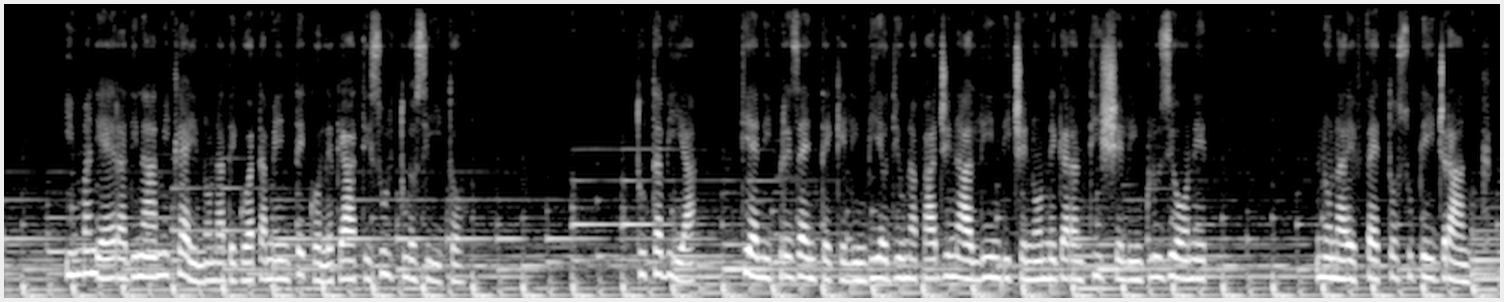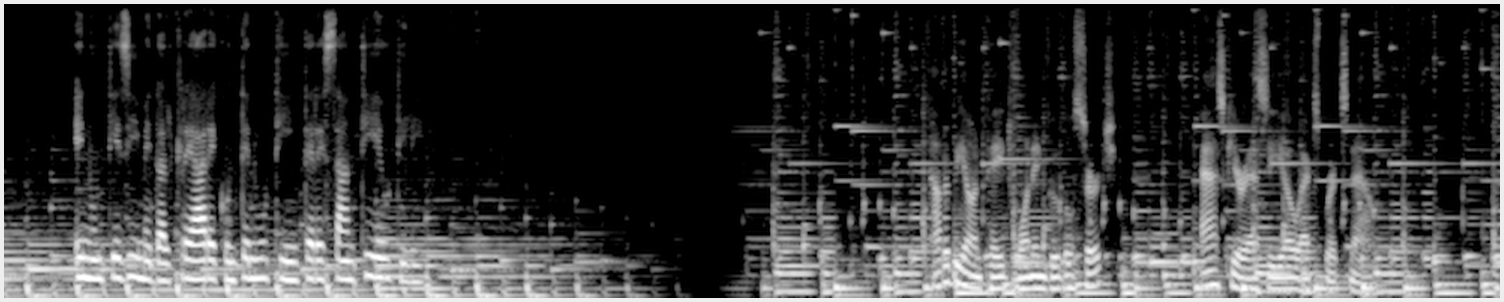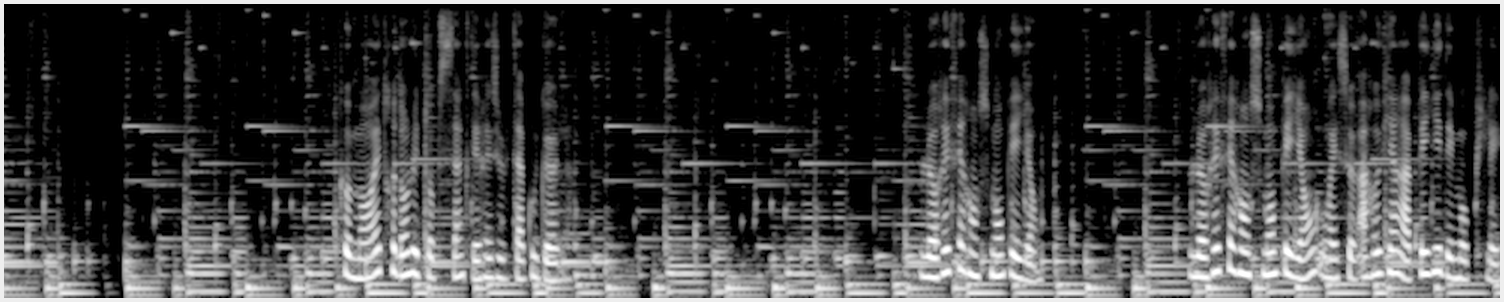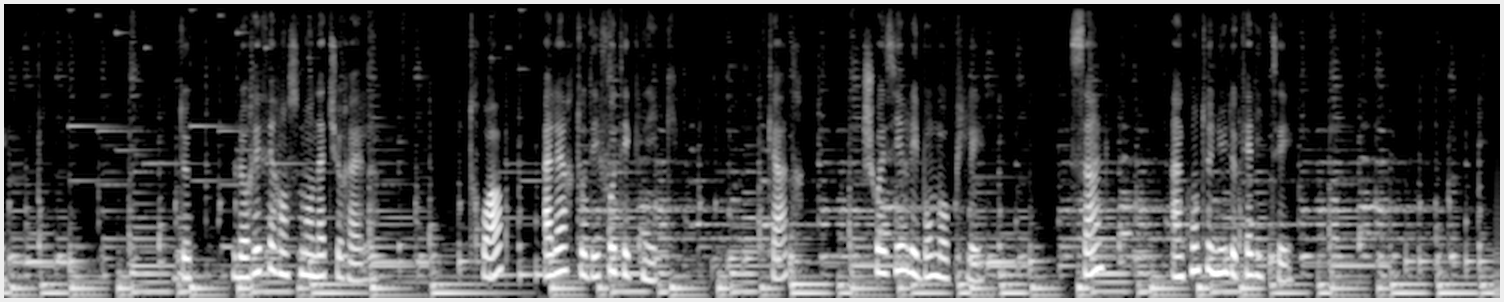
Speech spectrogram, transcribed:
in maniera dinamica e non adeguatamente collegati sul tuo sito. Tuttavia, tieni presente che l'invio di una pagina all'indice non ne garantisce l'inclusione, non ha effetto su PageRank e non ti esime dal creare contenuti interessanti e utili. How to be on page 1 in Google search? Ask your SEO experts now. Comment être dans le top 5 des résultats Google Le référencement payant. Le référencement payant ou SEA revient à payer des mots-clés. 2. Le référencement naturel. 3. Alerte aux défauts techniques. 4. Choisir les bons mots-clés. 5. Un contenu de qualité.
